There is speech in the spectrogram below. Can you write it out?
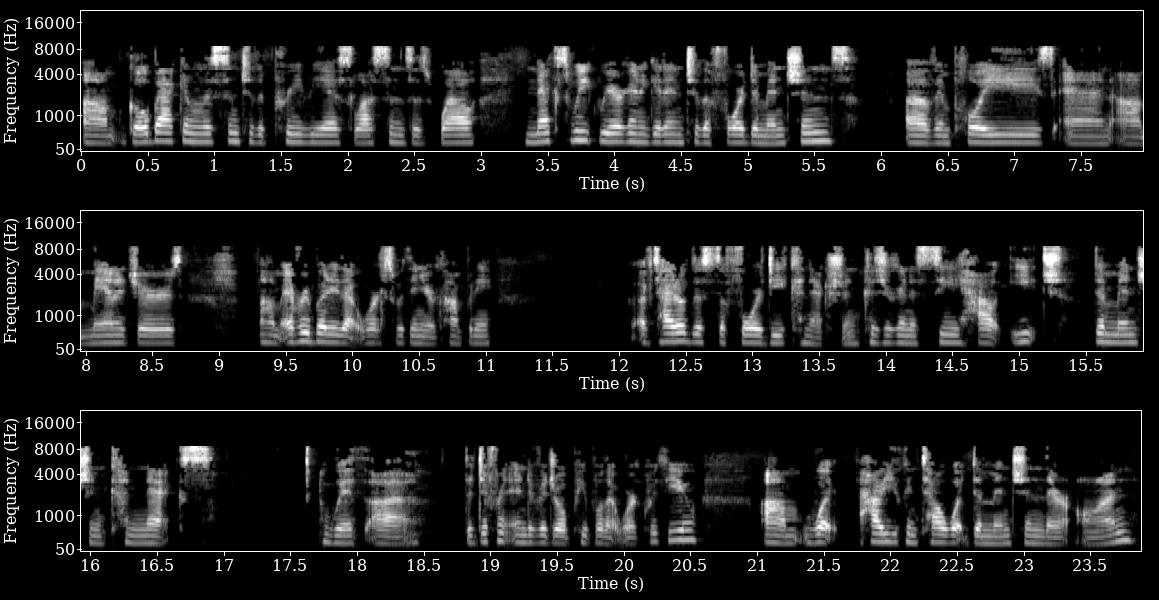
Um, go back and listen to the previous lessons as well. Next week, we are going to get into the four dimensions of employees and uh, managers, um, everybody that works within your company. I've titled this the 4D connection because you're going to see how each dimension connects with uh, the different individual people that work with you um, what how you can tell what dimension they're on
